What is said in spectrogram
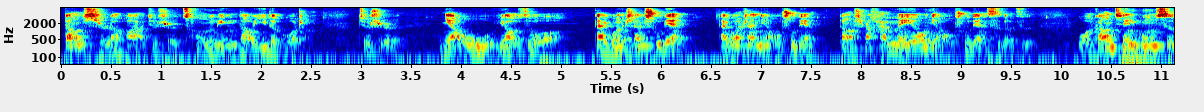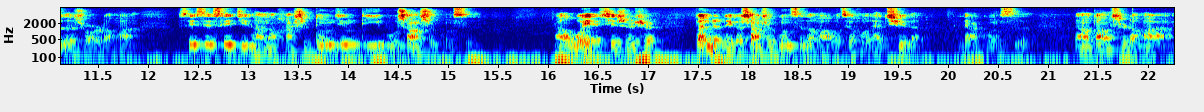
当时的话就是从零到一的过程，就是鸟屋要做代官山书店，代官山鸟屋书店，当时还没有鸟屋书店四个字。我刚进公司的时候的话，C C C 集团的话是东京第一部上市公司，然后我也其实是奔着这个上市公司的话，我最后才去的这家公司。然后当时的话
